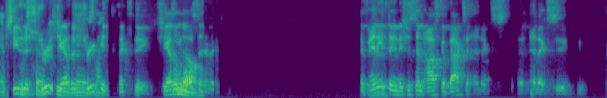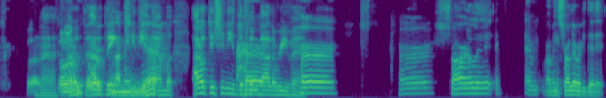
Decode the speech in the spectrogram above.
if she's a streak, she has a streak like, in NXT. She hasn't lost in NXT. If yeah. anything, they should send Asuka back to NXT. But nah, I don't, I don't think I mean, she needs yeah. that much. I don't think she needs the her, Finn Balor revamp. Her, her, Charlotte. Every, I mean, Charlotte already did it,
